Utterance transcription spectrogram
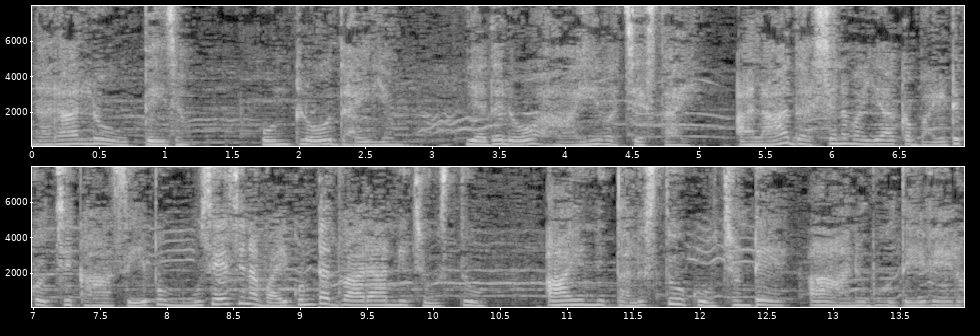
నరాల్లో ఉత్తేజం ఒంట్లో ధైర్యం ఎదలో హాయి వచ్చేస్తాయి. అలా దర్శనమయ్యాక బయటకొచ్చి కాసేపు మూసేసిన వైకుంఠ ద్వారాన్ని చూస్తూ ఆయన్ని తలుస్తూ కూర్చుంటే ఆ అనుభూతే వేరు.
